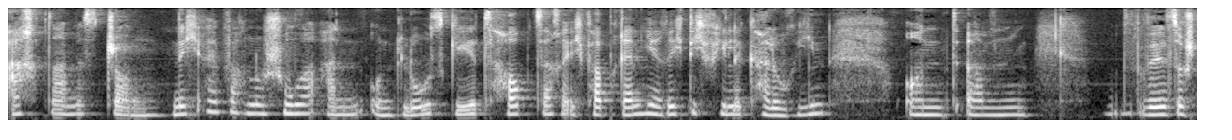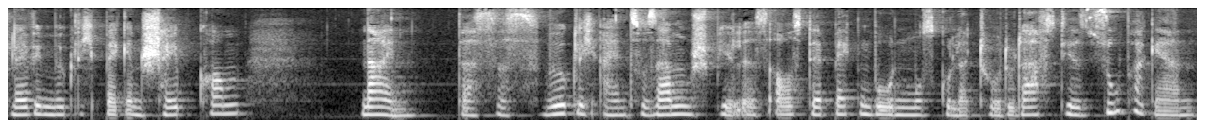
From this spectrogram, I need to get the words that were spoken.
achtsames Joggen. Nicht einfach nur Schuhe an und los geht's. Hauptsache, ich verbrenne hier richtig viele Kalorien und ähm, will so schnell wie möglich back in shape kommen. Nein, dass es wirklich ein Zusammenspiel ist aus der Beckenbodenmuskulatur. Du darfst dir super gern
